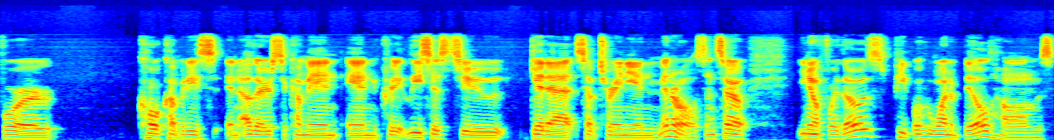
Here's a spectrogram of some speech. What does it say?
for coal companies and others to come in and create leases to get at subterranean minerals. And so, you know, for those people who want to build homes,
